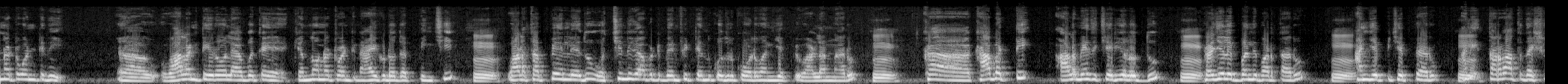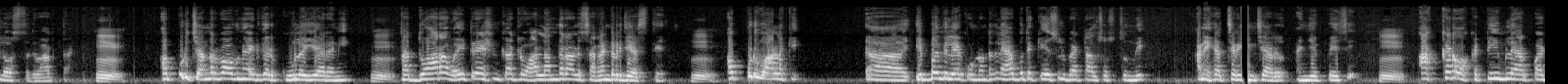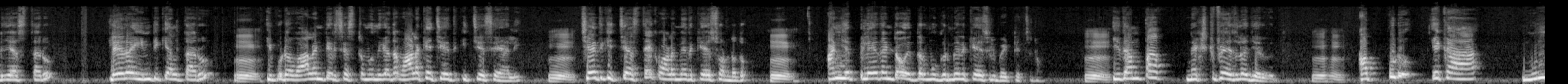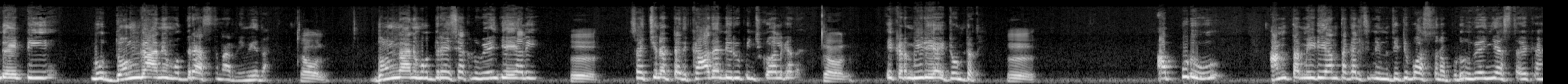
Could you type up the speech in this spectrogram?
ఉన్నటువంటిది వాలంటీరో లేకపోతే కింద ఉన్నటువంటి నాయకుడో తప్పించి వాళ్ళ తప్పేం లేదు. వచ్చింది కాబట్టి బెనిఫిట్ ఎందుకు వదులుకోవడం అని చెప్పి వాళ్ళు అన్నారు కాబట్టి వాళ్ళ మీద చర్యలు వద్దు ప్రజలు ఇబ్బంది పడతారు అని చెప్పి చెప్పారు. అని తర్వాత దశలో వస్తుంది వార్త. అప్పుడు చంద్రబాబు నాయుడు గారు కూల్ అయ్యారని తద్వారా వైట్ రేషన్ కార్డులు వాళ్ళందరూ వాళ్ళు సరెండర్ చేస్తే అప్పుడు వాళ్ళకి ఇబ్బంది లేకుండా ఉంటుంది. లేకపోతే కేసులు పెట్టాల్సి వస్తుంది అని హెచ్చరించారు అని చెప్పేసి అక్కడ ఒక టీంలు ఏర్పాటు చేస్తారు. లేదా ఇంటికి వెళ్తారు. ఉమ్, ఇప్పుడు వాలంటీర్ సిస్టమ్ ఉంది కదా వాళ్ళకే చేతికి ఇచ్చేసేయాలి. ఉమ్, చేతికి ఇచ్చేస్తే వాళ్ళ మీద కేసు ఉండదు. అని చెప్పి లేదంటే ఇద్దరు ముగ్గురు మీద కేసులు పెట్టించడం. ఇదంతా నెక్స్ట్ ఫేజ్లో జరుగుతుంది ఉమ్, అప్పుడు ఇక ముందేంటి? నువ్వు దొంగ అని ముద్రేస్తున్నారు నీ మీద. దొంగ అని ముద్రేసాక నువ్వేం చేయాలి? సచ్చినట్టు అది కాదని నిరూపించుకోవాలి కదా. ఇక్కడ మీడియా ఇటు ఉంటుంది. అంత మీడియా అంతా కలిసి నిన్ను తిట్టిపోస్తున్నప్పుడు నువ్వేం చేస్తావు ఇక?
